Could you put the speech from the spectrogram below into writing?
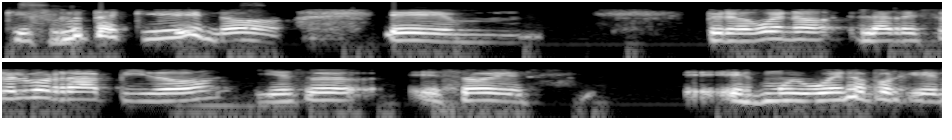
¿Qué fruta qué? No. Eh, pero bueno, la resuelvo rápido y eso, eso es es muy bueno porque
